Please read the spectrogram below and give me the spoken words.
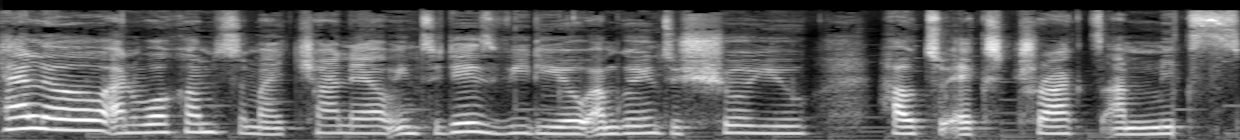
hello and welcome to my channel. In today's video i'm going to show you how to extract and mix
